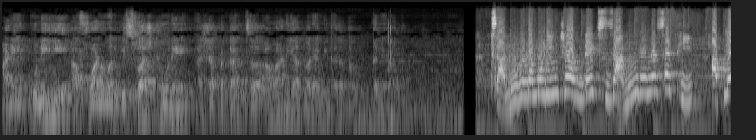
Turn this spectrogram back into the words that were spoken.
आणि कुणीही अफवांवर विश्वास ठेवू नये अशा प्रकारचं आवाहन याद्वारे आम्ही करत आहोत. धन्यवाद. चालू घडामोडींचे अपडेट्स जाणून घेण्यासाठी आपल्या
